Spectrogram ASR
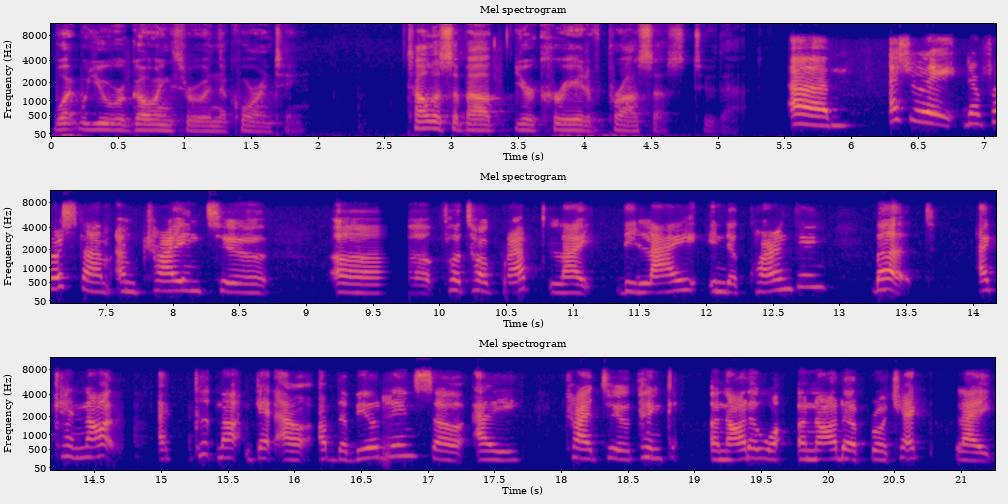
what you were going through in the quarantine. Tell us about your creative process to that. Um, actually, the first time I'm trying to uh, photograph like the light in the quarantine, but I cannot, I could not get out of the building, so I tried to think another another project like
